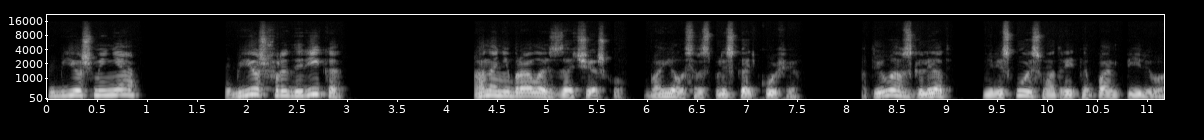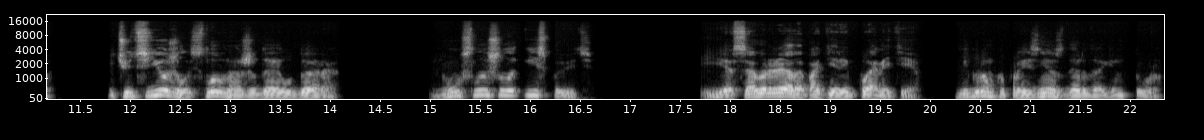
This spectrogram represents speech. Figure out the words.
«Убьешь меня? Убьешь Фредерика?» Она не бралась за чашку, боялась расплескать кофе. Отвела взгляд, не рискуя смотреть на Помпилио, и чуть съежилась, словно ожидая удара. Но услышала исповедь. «Я соврал о потере памяти», — негромко произнес Дердагентур.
